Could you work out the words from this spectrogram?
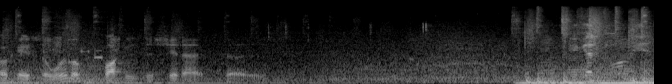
Okay, so where the fuck is this shit at? Cause You gotta go on in.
